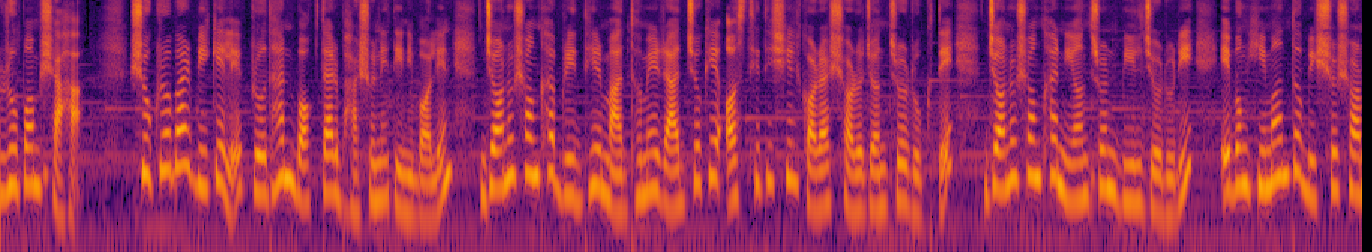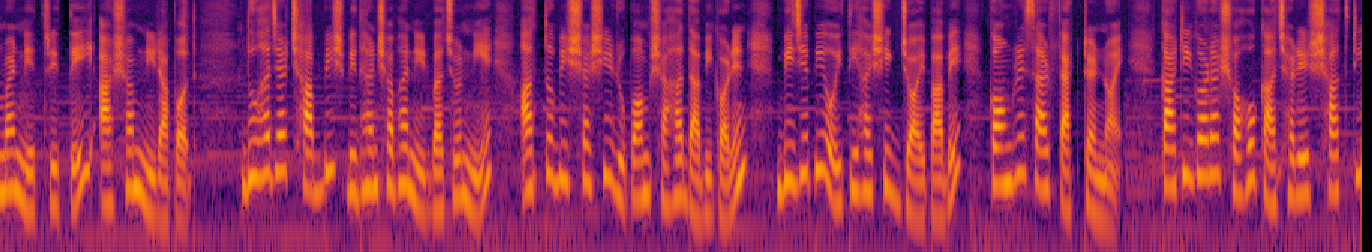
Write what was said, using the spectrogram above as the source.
রূপম সাহা। শুক্রবার বিকেলে প্রধান বক্তার ভাষণে তিনি বলেন, জনসংখ্যা বৃদ্ধির মাধ্যমে রাজ্যকে অস্থিতিশীল করার ষড়যন্ত্র রুখতে জনসংখ্যা নিয়ন্ত্রণ বিল জরুরি এবং হিমন্ত বিশ্ব শর্মার নেতৃত্বেই আসাম নিরাপদ। দু হাজার ছাব্বিশ বিধানসভা নির্বাচন নিয়ে আত্মবিশ্বাসী রূপম সাহা দাবি করেন, বিজেপি ঐতিহাসিক জয় পাবে, কংগ্রেস আর ফ্যাক্টর নয়। কাটিগড়া সহ কাছাড়ের সাতটি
